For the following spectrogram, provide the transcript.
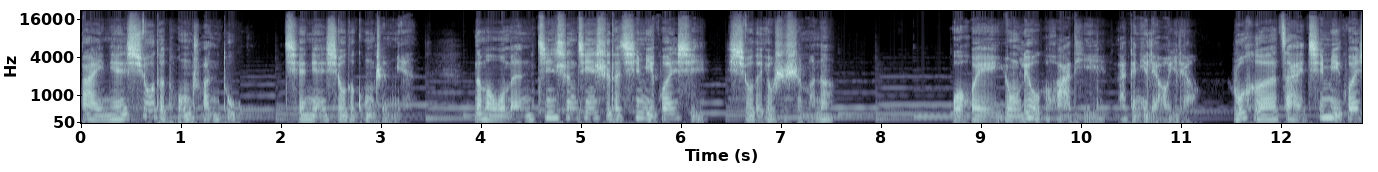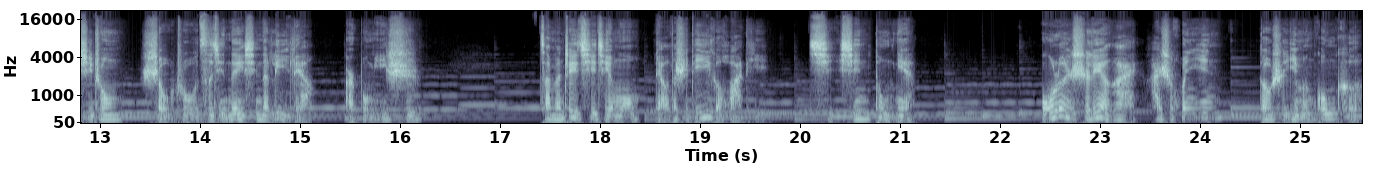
百年修的同船渡，千年修的共枕眠。那么我们今生今世的亲密关系修的又是什么呢？我会用六个话题来跟你聊一聊，如何在亲密关系中守住自己内心的力量而不迷失。咱们这期节目聊的是第一个话题：起心动念。无论是恋爱还是婚姻，都是一门功课，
